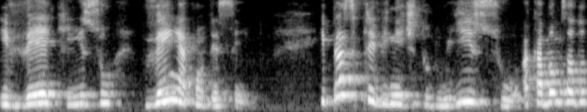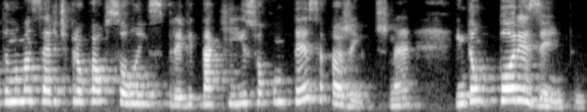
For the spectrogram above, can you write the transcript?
e ver que isso vem acontecendo. E para se prevenir de tudo isso, acabamos adotando uma série de precauções para evitar que isso aconteça com a gente, né? Então, por exemplo,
